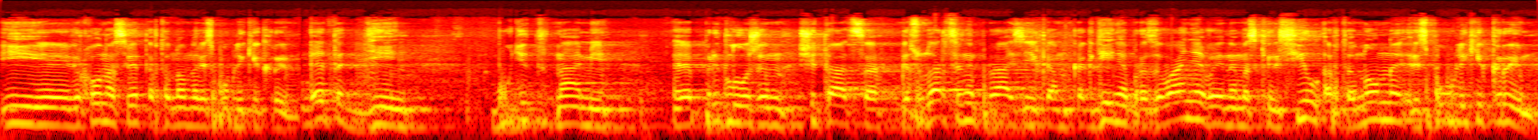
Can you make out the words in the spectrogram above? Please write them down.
и Верховного Совета Автономной Республики Крым. Этот день будет нами предложен считаться государственным праздником, как День образования военно-морских сил Автономной Республики Крым.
